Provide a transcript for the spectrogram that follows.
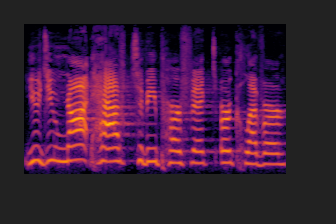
You do not have to be perfect or clever.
